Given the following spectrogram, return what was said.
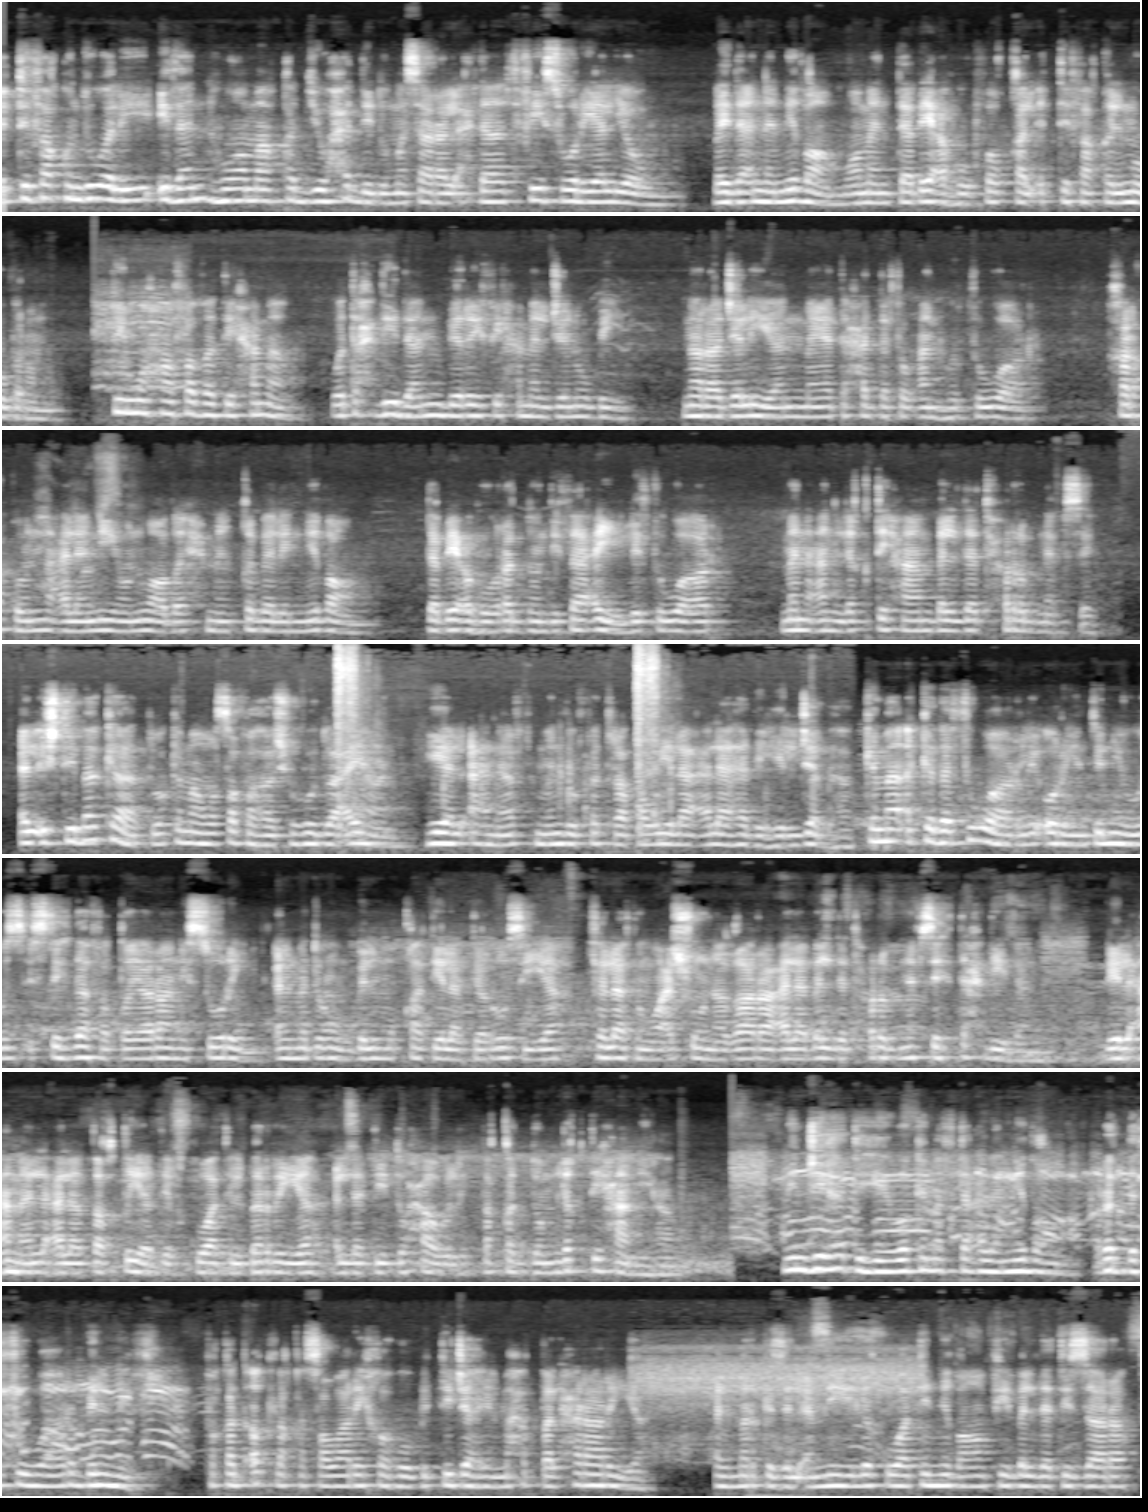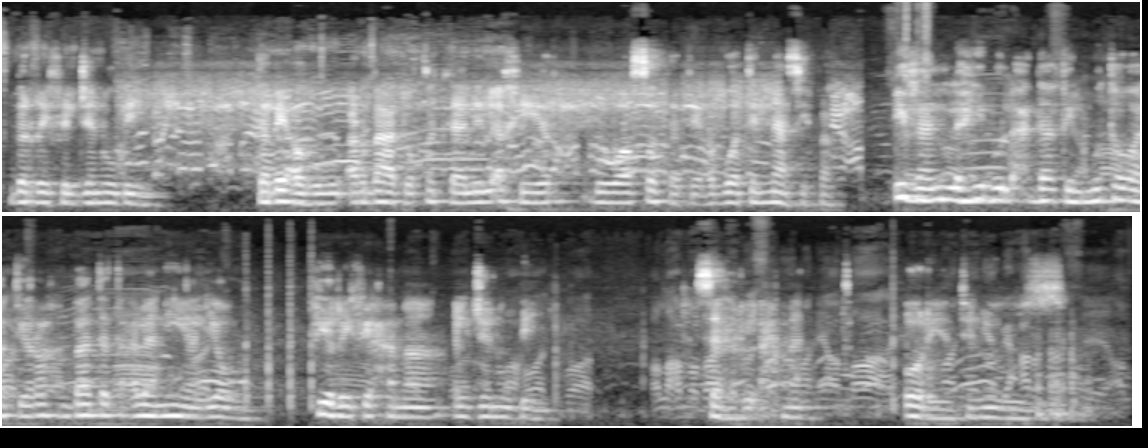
اتفاق دولي إذن هو ما قد يحدد مسار الأحداث في سوريا اليوم بيد أن النظام ومن تبعه فوق الاتفاق المبرم. في محافظة حما وتحديدا بريف حما الجنوبي نرى جليا ما يتحدث عنه الثوار. خرق علني واضح من قبل النظام تبعه رد دفاعي للثوار منعا لاقتحام بلدة حرب نفسه. الاشتباكات وكما وصفها شهود عيان هي الأعنف منذ فترة طويلة على هذه الجبهة. كما أكد الثوار لأورينت نيوز استهداف الطيران السوري المدعوم بالمقاتلات الروسية 23 غارة على بلدة حرب نفسه تحديدا للعمل على تغطية القوات البرية التي تحاول التقدم لاقتحامها. من جهته وكما افتعل النظام رد الثوار بالمثل. فقد أطلق صواريخه باتجاه المحطة الحرارية المركز الأمني لقوات النظام في بلدة الزارة بالريف الجنوبي. تبعه أربعة قتلى للأخير بواسطة عبوة ناسفة. إذا لهيب الأحداث المتواترة باتت علنية اليوم في ريف حماة الجنوبي. سهر الأحمد أورينت نيوز.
